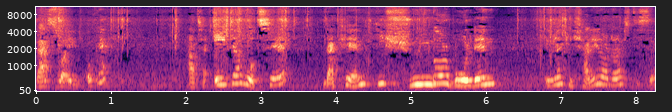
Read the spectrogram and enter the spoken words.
দ্যাটস ওয়াই ওকে আচ্ছা এইটা হচ্ছে দেখেন কি সুন্দর গোল্ডেন এগুলা কি শাড়ির অর্ডার আসতেছে?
